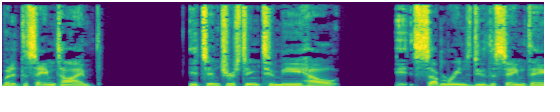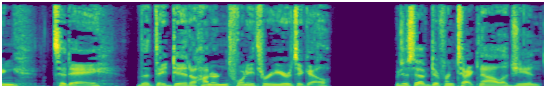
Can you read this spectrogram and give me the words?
But at the same time, it's interesting to me how submarines do the same thing today that they did 123 years ago. We just have different technology and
